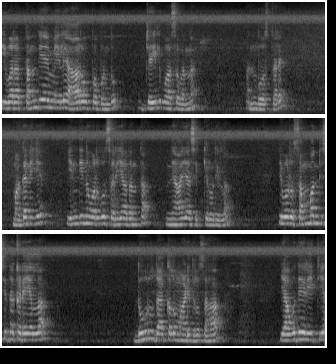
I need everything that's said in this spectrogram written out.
ಇವರ ತಂದೆಯ ಮೇಲೆ ಆರೋಪ ಬಂದು ಜೈಲುವಾಸವನ್ನು ಅನುಭವಿಸ್ತಾರೆ. ಮಗನಿಗೆ ಇಂದಿನವರೆಗೂ ಸರಿಯಾದಂಥ ನ್ಯಾಯ ಸಿಕ್ಕಿರೋದಿಲ್ಲ ಇವರು ಸಂಬಂಧಿಸಿದ ಕಡೆಯೆಲ್ಲ ದೂರು ದಾಖಲು ಮಾಡಿದರೂ ಸಹ ಯಾವುದೇ ರೀತಿಯ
